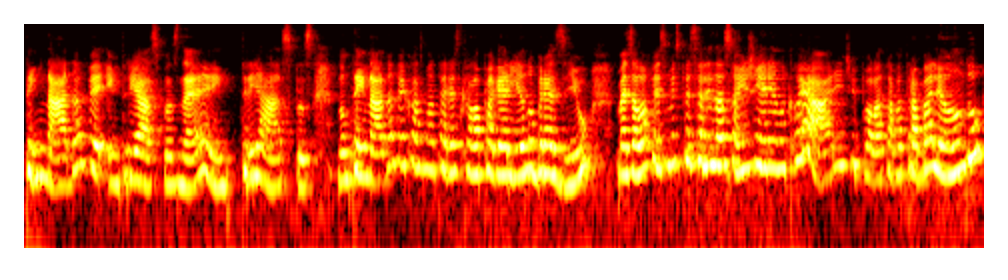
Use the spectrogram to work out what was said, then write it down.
tem nada a ver, entre aspas, né? Entre aspas. Não tem nada a ver com as matérias que ela pagaria no Brasil, mas ela fez uma especialização em engenharia nuclear e, tipo, ela tava trabalhando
